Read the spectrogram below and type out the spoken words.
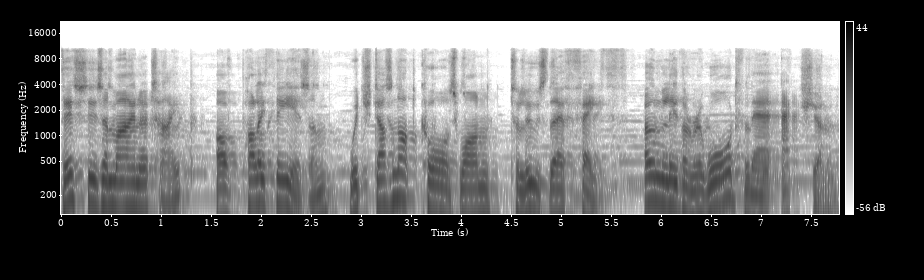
This is a minor type of polytheism, which does not cause one to lose their faith, only the reward for their action.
